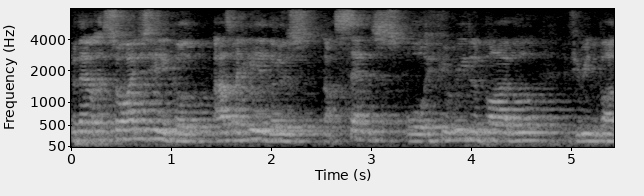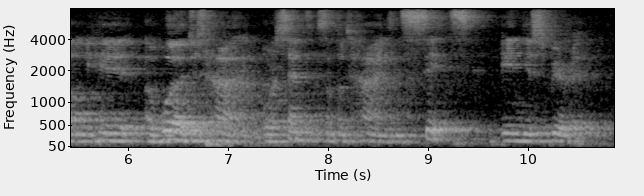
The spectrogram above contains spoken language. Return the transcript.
But then, so I just hear God, as I hear those, that sense, or if you're reading the Bible, if you read the Bible and you hear a word just hang, or a sentence sometimes hangs and sits in your spirit,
